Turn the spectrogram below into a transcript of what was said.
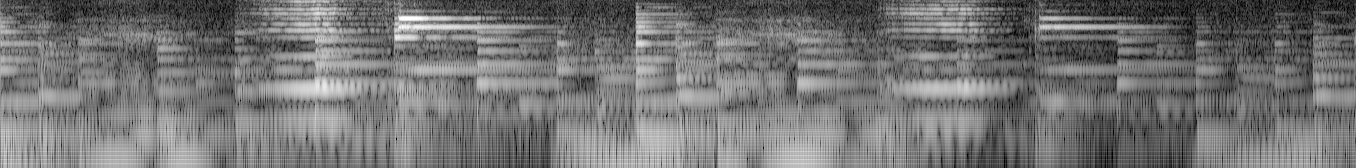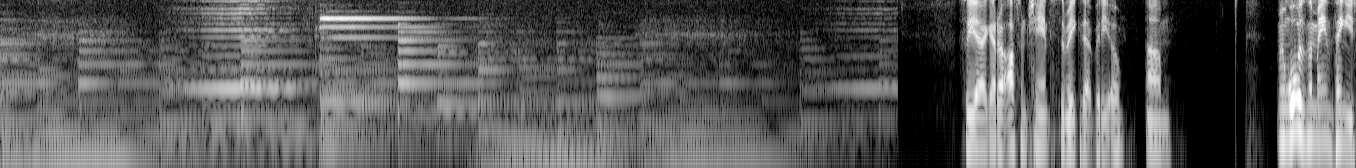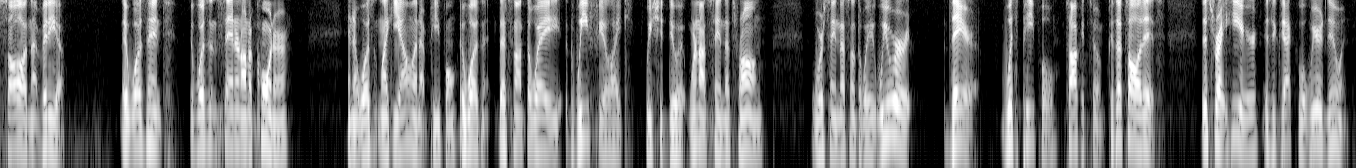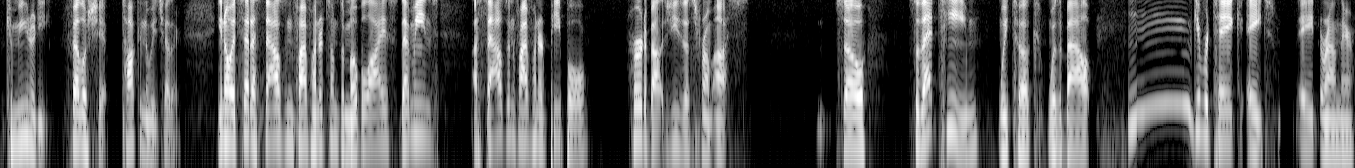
So yeah, I got an awesome chance to make that video. Um, I mean, what was the main thing you saw in that video? It wasn't. It wasn't standing on a corner, and it wasn't like yelling at people. It wasn't. That's not the way we feel like we should do it. We're not saying that's wrong. We're saying that's not the way. We were there with people talking to them because that's all it is. This right here is exactly what we are doing: community, fellowship, talking to each other. You know, it said a thousand five hundred something to mobilize. That means a thousand five hundred people heard about Jesus from us. So, so that team we took was about mm, give or take eight, eight around there,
